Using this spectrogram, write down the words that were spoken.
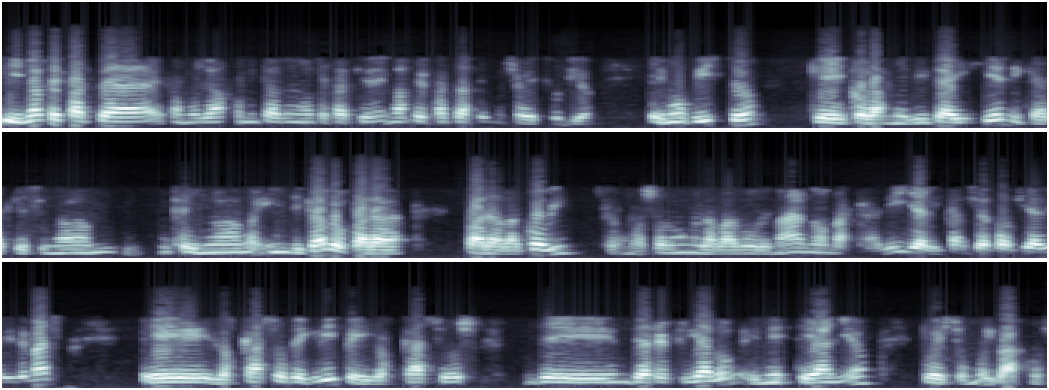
Y no hace falta, como ya hemos comentado en otras ocasiones, no hace falta hacer muchos estudios. Hemos visto que con las medidas higiénicas que se nos han, que nos han indicado para, para la COVID, como son lavado de manos, mascarilla, distancia social y demás, eh, los casos de gripe y los casos de, de resfriado en este año pues son muy bajos.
